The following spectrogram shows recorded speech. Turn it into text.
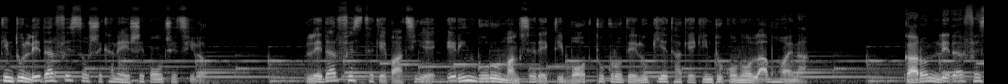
কিন্তু লেদারফেসও সেখানে এসে পৌঁছেছিল। লেদারফেস থেকে বাঁচিয়ে এরিন গরুর মাংসের একটি বক টুকরোতে লুকিয়ে থাকে কিন্তু কোনো লাভ হয় না। কারণ লেদারফেস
